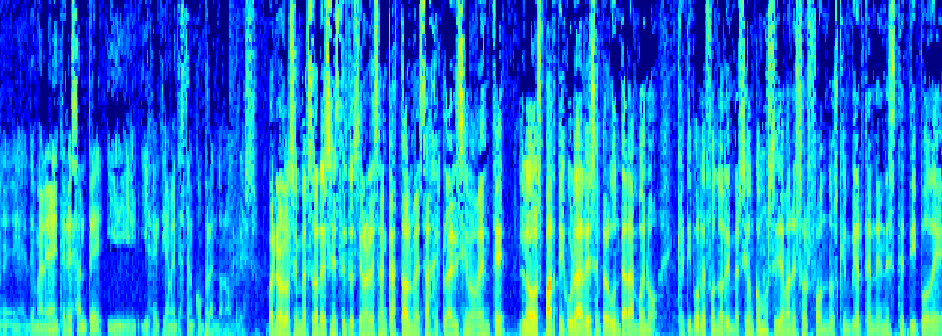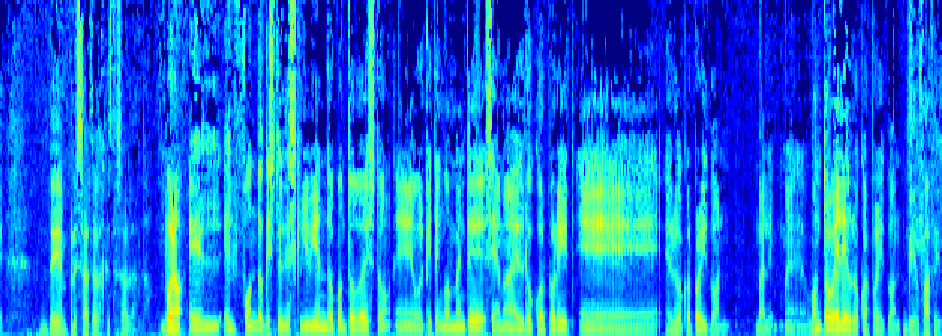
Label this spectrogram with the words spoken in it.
eh, de manera interesante y, y, efectivamente están comprando nombres. Bueno, los inversores institucionales han captado el mensaje clarísimamente. Los particulares se preguntarán, bueno, ¿qué tipo de fondos de inversión? ¿Cómo se llaman esos fondos que invierten en este tipo de, de empresas de las que estás hablando? Bueno, el, el fondo que estoy describiendo con todo esto, eh, o el que tengo en mente, se llama Eurocorporate, eh, Eurocorporate Bond. ¿Vale? Eh, Bontobel Eurocorporate Bond. Bien fácil.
